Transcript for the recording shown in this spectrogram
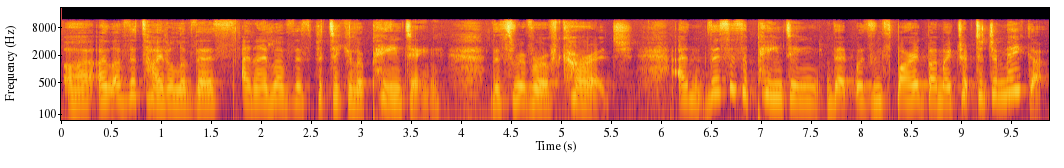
uh, I love the title of this, and I love this particular painting, This River of Courage. And this is a painting that was inspired by my trip to Jamaica.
